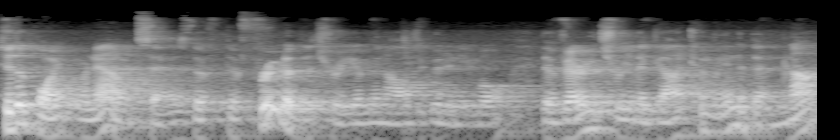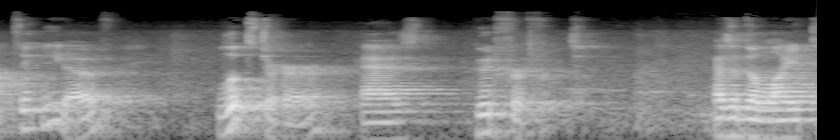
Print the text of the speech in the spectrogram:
To the point where now it says the, the fruit of the tree of the knowledge of good and evil, the very tree that God commanded them not to eat of, looks to her as good for fruit, as a delight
